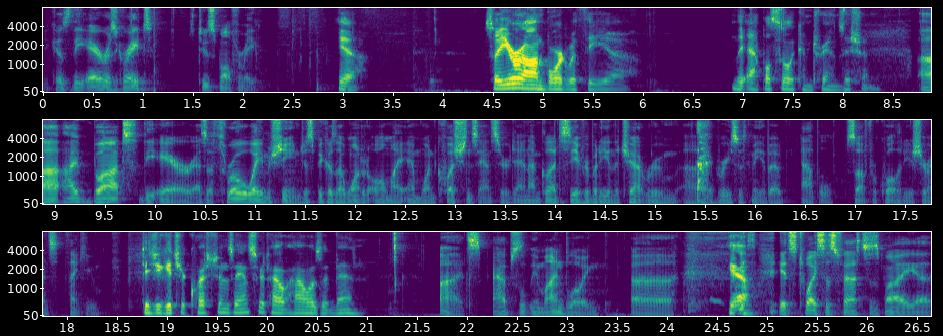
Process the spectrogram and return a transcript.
because the Air is great. It's too small for me. Yeah. So you're on board with the uh, the Apple Silicon transition. Uh, I bought the Air as a throwaway machine just because I wanted all my M1 questions answered, and I'm glad to see everybody in the chat room uh, agrees with me about Apple software quality assurance. Thank you. Did you get your questions answered? How how has it been? Uh, it's absolutely mind blowing. Uh, Yeah. it's, it's twice as fast as my uh,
